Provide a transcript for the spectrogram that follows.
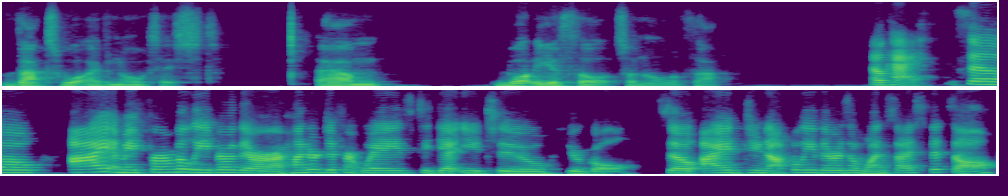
That's what I've noticed. Um, what are your thoughts on all of that? Okay. So I am a firm believer there are a hundred different ways to get you to your goal. So I do not believe there is a one size fits all.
